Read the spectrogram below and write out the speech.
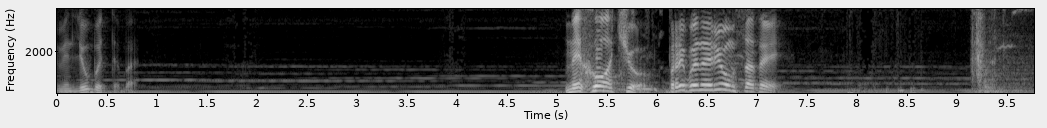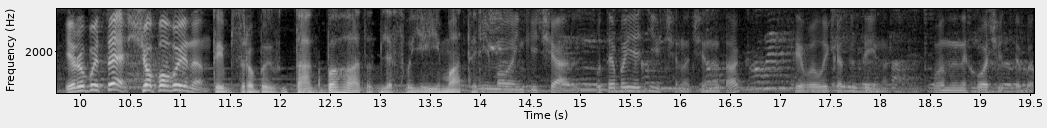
Він любить тебе. Не хочу! Припини рюмсати! І роби те, що повинен! Ти б зробив так багато для своєї Мій матері. маленький Чарлі, у тебе є дівчина, чи не так? Ти велика дитина. Вони не хочуть тебе.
